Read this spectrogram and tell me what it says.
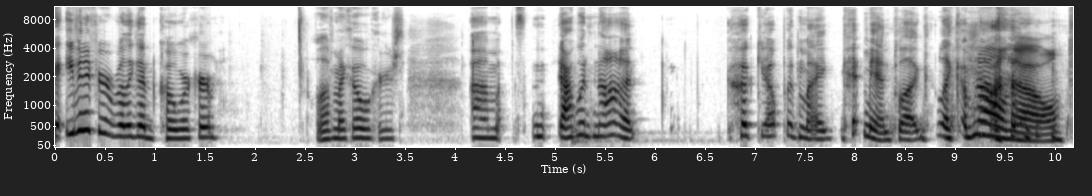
like, even if you're a really good coworker, love my coworkers. Um, I would not hook you up with my hitman plug. Like I'm Hell not. no.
